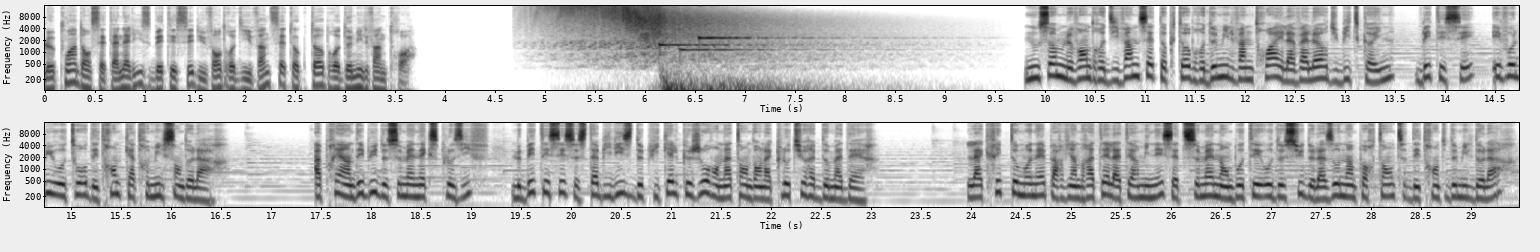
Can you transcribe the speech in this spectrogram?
Le point dans cette analyse BTC du vendredi 27 octobre 2023. Nous sommes le vendredi 27 octobre 2023 et la valeur du Bitcoin, BTC, évolue autour des 34 100 dollars. Après un début de semaine explosif, le BTC se stabilise depuis quelques jours en attendant la clôture hebdomadaire. La crypto-monnaie parviendra-t-elle à terminer cette semaine en beauté au-dessus de la zone importante des 32 000 dollars?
